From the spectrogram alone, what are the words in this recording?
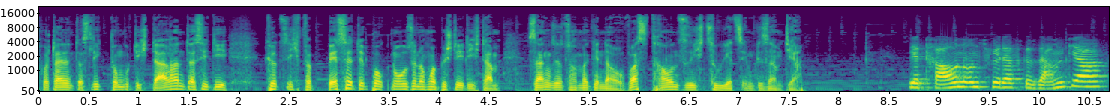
Frau Steiner, das liegt vermutlich daran, dass Sie die kürzlich verbesserte Prognose nochmal bestätigt haben. Sagen Sie uns noch mal genau, was trauen Sie sich zu jetzt im Gesamtjahr? Wir trauen uns für das Gesamtjahr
